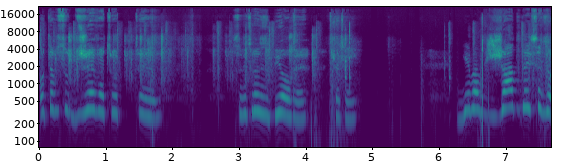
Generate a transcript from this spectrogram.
O, tam są drzewa, to ten. Sobie trochę zbiorę. Czekaj. Nie mam żadnej sadzą.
